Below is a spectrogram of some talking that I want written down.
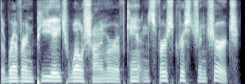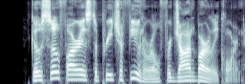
The Reverend P. H. Welshimer of Canton's First Christian Church goes so far as to preach a funeral for John Barleycorn,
